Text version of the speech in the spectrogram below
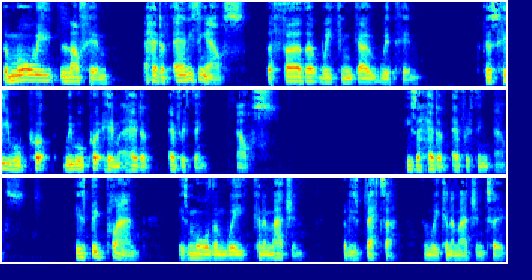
The more we love him ahead of anything else, the further we can go with him because he will put, we will put him ahead of everything else. He's ahead of everything else. His big plan is more than we can imagine, but is better than we can imagine too.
